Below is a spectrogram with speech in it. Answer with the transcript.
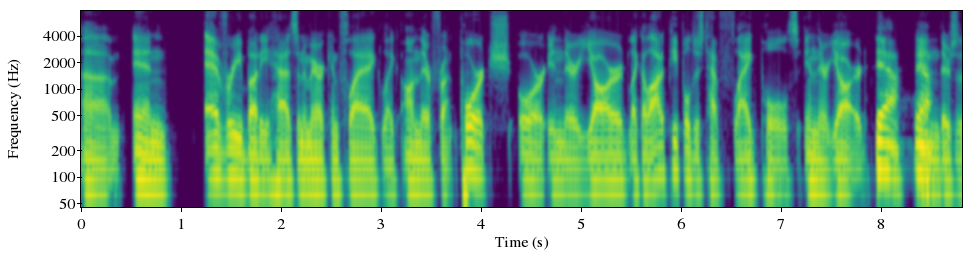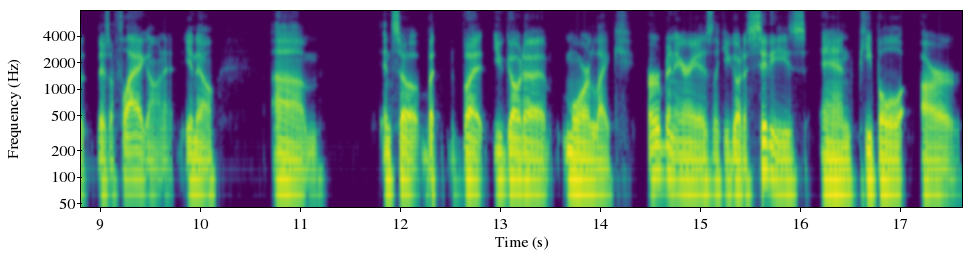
um, and everybody has an American flag like on their front porch or in their yard. Like a lot of people just have flagpoles in their yard Yeah, yeah. and there's a there's a flag on it, you know. Um, and so, but but you go to more like urban areas, like you go to cities, and people are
